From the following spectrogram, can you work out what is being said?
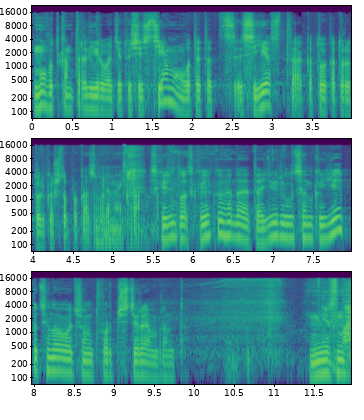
могут контролировать эту систему, вот этот с- съезд, а, который, который только что показывали на экранах. Скажіть, будь ласка, як ви гадаєте, а Юрій Луценко є поціновувачем творчості Рембрандта? Не знаю.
